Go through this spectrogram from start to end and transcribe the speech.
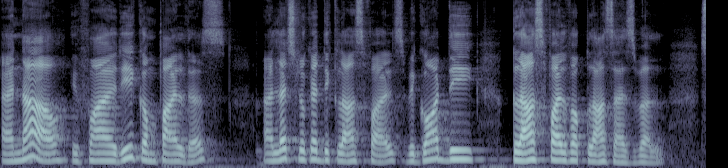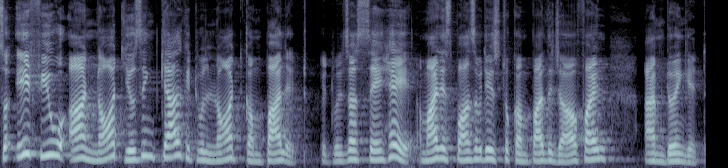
And now if I recompile this, and let's look at the class files, we got the class file for calc as well. So if you are not using calc, it will not compile it. It will just say, hey, my responsibility is to compile the Java file. I'm doing it.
